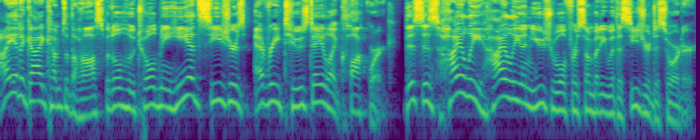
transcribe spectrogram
I had a guy come to the hospital who told me he had seizures every Tuesday like clockwork. This is highly, highly unusual for somebody with a seizure disorder.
